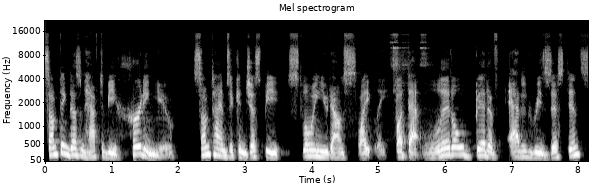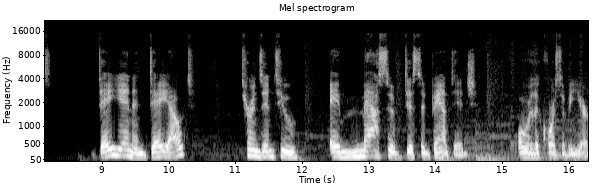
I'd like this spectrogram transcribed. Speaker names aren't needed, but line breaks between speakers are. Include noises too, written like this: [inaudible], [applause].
something doesn't have to be hurting you. Sometimes it can just be slowing you down slightly. But that little bit of added resistance, day in and day out, turns into a massive disadvantage over the course of a year.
